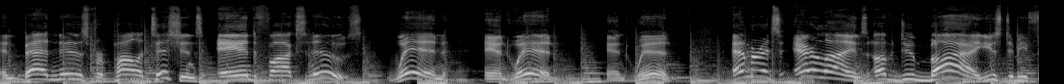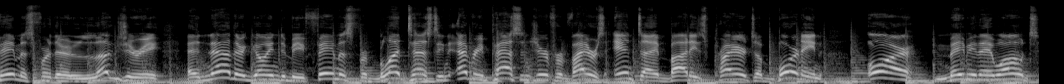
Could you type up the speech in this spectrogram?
and bad news for politicians and Fox News. Win and win and win. Emirates Airlines of Dubai used to be famous for their luxury, and now they're going to be famous for blood testing every passenger for virus antibodies prior to boarding. Or maybe they won't.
